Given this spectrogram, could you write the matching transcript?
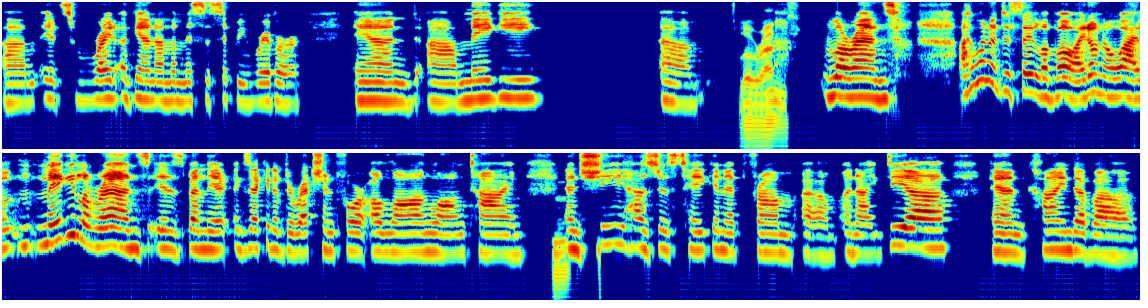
Um, it's right again on the Mississippi River. And uh, Maggie um, Lorenz. Lorenz. I wanted to say LeBeau. I don't know why. Maggie Lorenz has been the executive direction for a long, long time. Mm-hmm. And she has just taken it from um, an idea and kind of a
